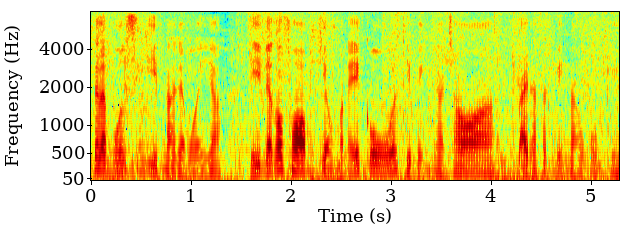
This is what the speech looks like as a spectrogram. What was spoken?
tức là muôn sinh nhịp nào nhỉ mọi người nhỉ? Thì nếu có form kiểu con eco ấy, thì mình à, cho ba nhà phát minh vào cũng ok.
